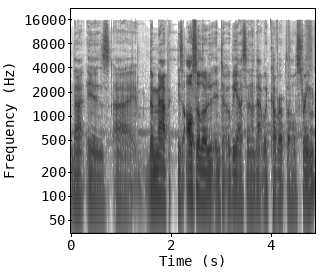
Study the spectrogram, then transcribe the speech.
that is, uh, the map is also loaded into OBS and that would cover up the whole stream.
